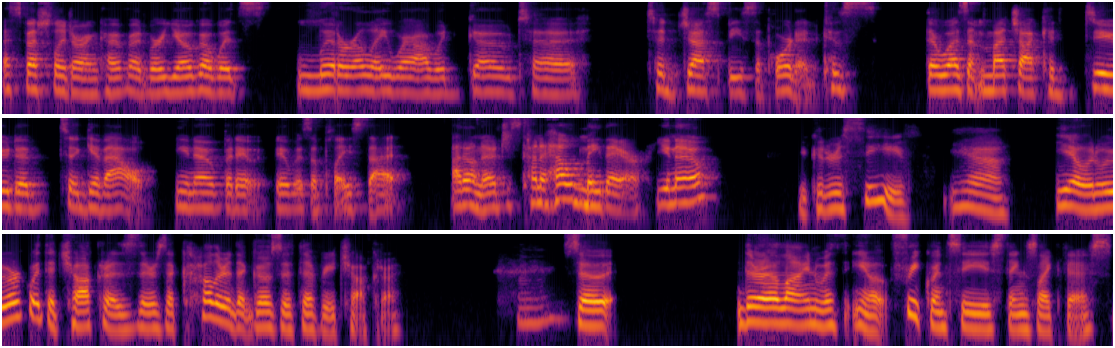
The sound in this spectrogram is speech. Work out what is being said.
especially during covid where yoga was literally where i would go to to just be supported because there wasn't much i could do to to give out you know but it it was a place that i don't know just kind of held me there you know? You could receive. Yeah. You know when we work with the chakras there's a color that goes with every chakra. Mm-hmm. so they're aligned with you know frequencies things like this.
